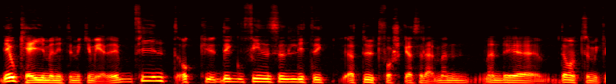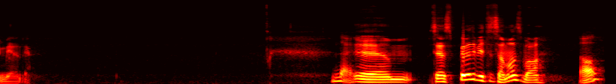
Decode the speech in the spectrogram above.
det är okej, men inte mycket mer. Det är fint och det finns lite att utforska sådär. Men, men det, det var inte så mycket mer än det. Nej. Ehm, sen spelade vi tillsammans va? ja.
